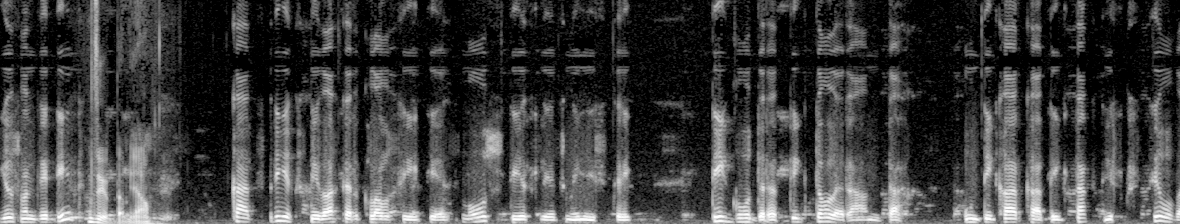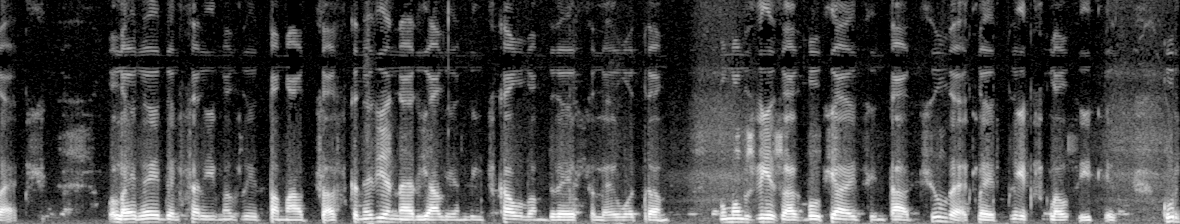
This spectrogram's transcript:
Jūs man dzirdat? Dzirdam, jā. Kāds prieks bija vakar klausīties mūsu tieslietu ministri tik gudra, tik toleranta un tik ārkārtīgi taktisks cilvēks. Lai rēderis arī mazliet pamācās, ka nevienmēr jālien līdz kaulam dvēselē otram. Un mums biežāk būtu jāicina tādi cilvēki, lai ir prieks klausīties, kur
